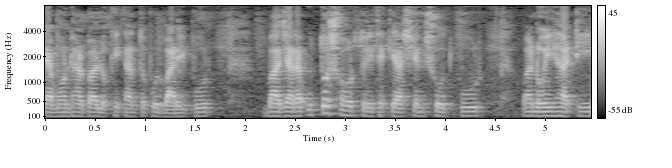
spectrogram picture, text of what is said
ডেমন্ড হারবার লক্ষ্মীকান্তপুর বারুইপুর বা যারা উত্তর শহরতলি থেকে আসেন, সোদপুর বা নৈহাটি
